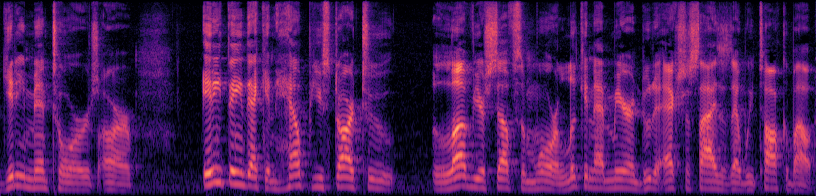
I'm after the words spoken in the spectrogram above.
getting mentors, or anything that can help you start to love yourself some more, look in that mirror and do the exercises that we talk about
